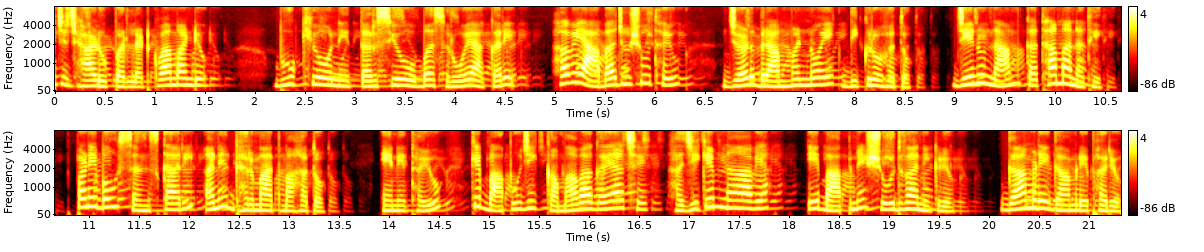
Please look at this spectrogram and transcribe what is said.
જ ઝાડ ઉપર લટકવા માંડ્યો. ભૂખ્યો ને તરસ્યો બસ રોયા કરે. હવે આ બાજુ શું થયું? જડ બ્રાહ્મણનો એક દીકરો હતો, જેનું નામ કથામાં નથી, પણ એ બહુ સંસ્કારી અને ધર્માત્મા હતો. એને થયું કે બાપુજી કમાવા ગયા છે, હજી કેમ ન આવ્યા? એ બાપને શોધવા નીકળ્યો. ગામડે ગામડે ફર્યો.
